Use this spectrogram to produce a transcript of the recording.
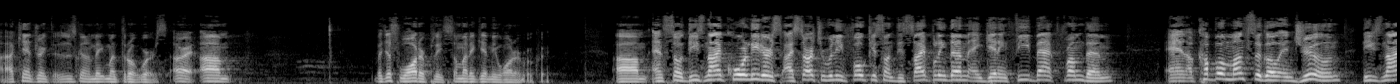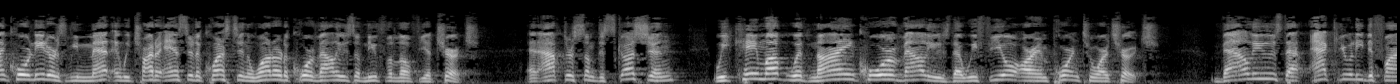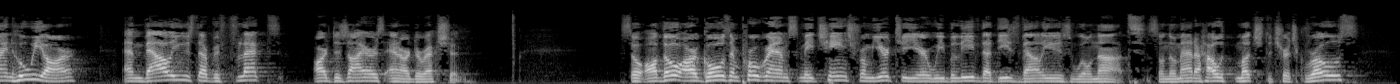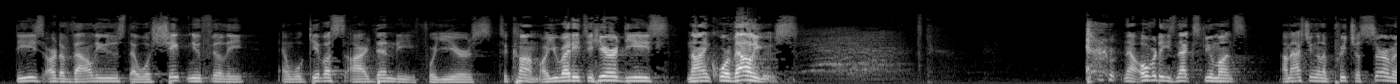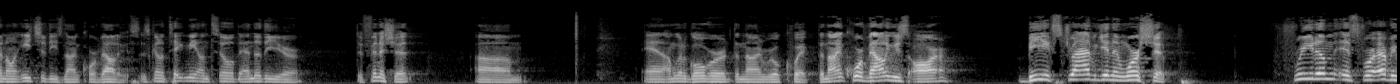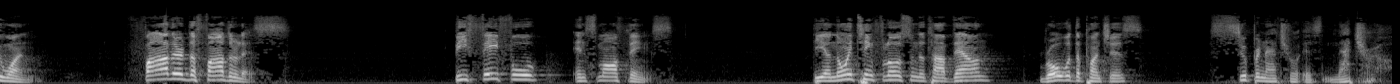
I can't drink this. Is going to make my throat worse. All right. Um, but just water, please. Somebody get me water real quick. Um, and so these nine core leaders, I start to really focus on discipling them and getting feedback from them. And a couple of months ago in June, these nine core leaders, we met and we tried to answer the question, what are the core values of New Philadelphia Church? And after some discussion, we came up with nine core values that we feel are important to our church. Values that accurately define who we are and values that reflect our desires and our direction. So although our goals and programs may change from year to year, we believe that these values will not. So no matter how much the church grows, these are the values that will shape New Philly and will give us our identity for years to come. Are you ready to hear these nine core values? now, over these next few months, I'm actually going to preach a sermon on each of these nine core values. It's going to take me until the end of the year to finish it. Um, and I'm going to go over the nine real quick. The nine core values are be extravagant in worship. Freedom is for everyone. Father the fatherless. Be faithful in small things. The anointing flows from the top down. Roll with the punches. Supernatural is natural.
